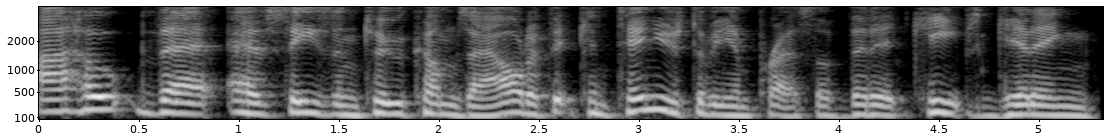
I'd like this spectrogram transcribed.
I hope that as season two comes out, if it continues to be impressive, that it keeps getting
